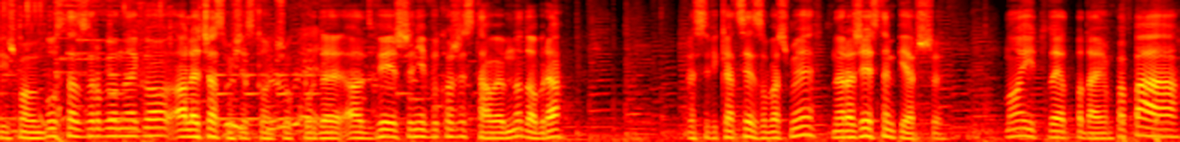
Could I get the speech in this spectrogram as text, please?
Już mamy boosta zrobionego, ale czas mi się skończył, kurde, a dwie jeszcze nie wykorzystałem. No dobra. Klasyfikacja, zobaczmy. Na razie jestem pierwszy. No i tutaj odpadają. Pa, pa.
